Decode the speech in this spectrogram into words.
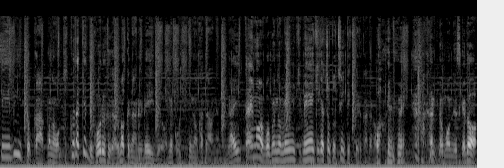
TV とかこの聞くだけでゴルフが上手くなるレイディをねこう聞きの方はね大体もう僕の免疫免疫がちょっとついてきてる方が多いんでねわかると思うんですけど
